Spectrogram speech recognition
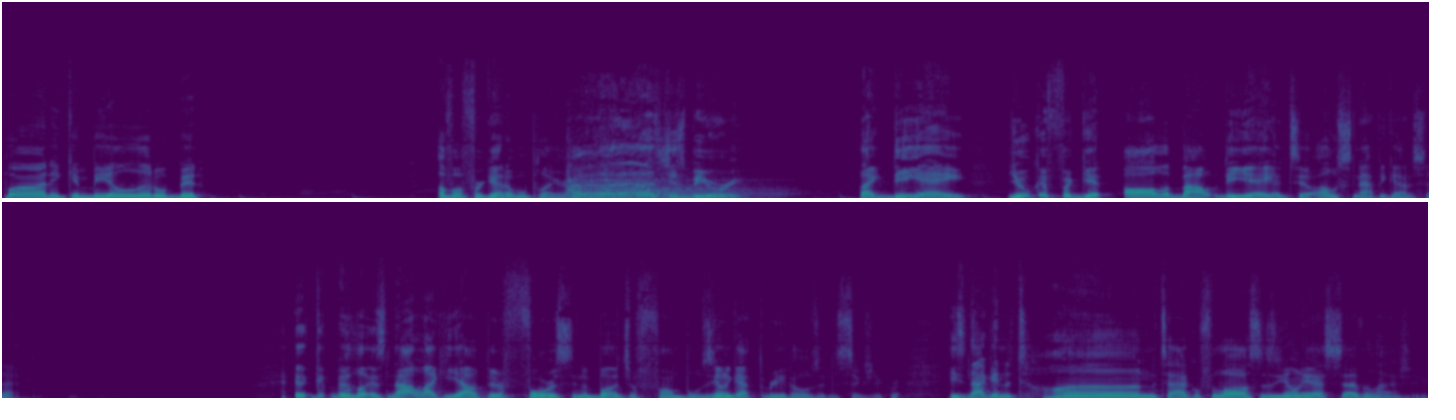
But he can be a little bit of a forgettable player. Let's just be real. Like DA you can forget all about DA until, oh, snap, he got a sack. It, look, it's not like he out there forcing a bunch of fumbles. He only got three of those in his six year career. He's not getting a ton of tackle for losses. He only had seven last year.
